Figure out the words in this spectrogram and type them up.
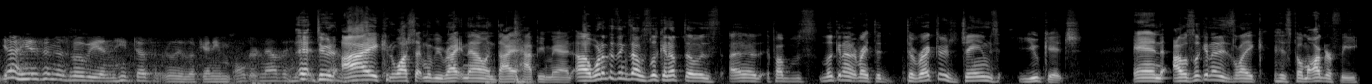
yeah, he is in this movie, and he doesn't really look any older now than he Eh, Dude. I can watch that movie right now and die a happy man. Uh, one of the things I was looking up though is uh, if I was looking at it right, the director is James Yukich, and I was looking at his like his filmography.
